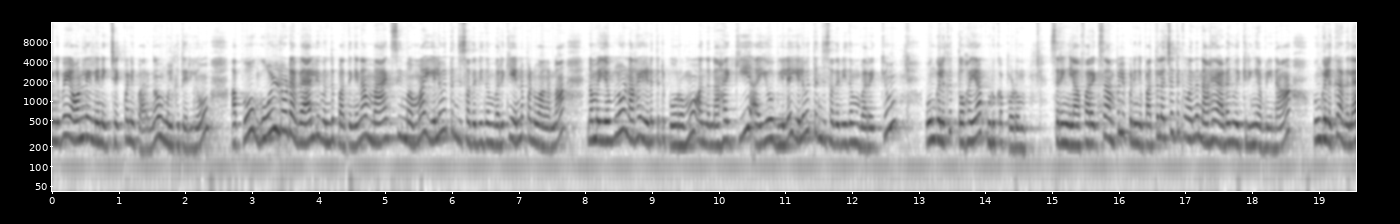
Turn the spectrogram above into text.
நீங்கள் போய் ஆன்லைனில் இன்றைக்கி செக் பண்ணி பாருங்கள் உங்களுக்கு தெரியும். அப்போது கோல்டோட வேல்யூ வந்து பார்த்திங்கன்னா மேக்ஸிமமாக எழுபத்தஞ்சு சதவீதம் வரைக்கும் என்ன பண்ணுவாங்கன்னா நம்ம எவ்வளோ நகை எடுத்துகிட்டு போகிறோமோ அந்த நகைக்கு ஐ ஐஓபியில் எழுபத்தஞ்சு சதவீதம் வரைக்கும் உங்களுக்கு தொகையாக கொடுக்கப்படும். சரிங்களா? ஃபார் எக்ஸாம்பிள் இப்போ நீங்கள் பத்து லட்சத்துக்கு வந்து நகை அடகு வைக்கிறீங்க அப்படின்னா உங்களுக்கு அதில்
